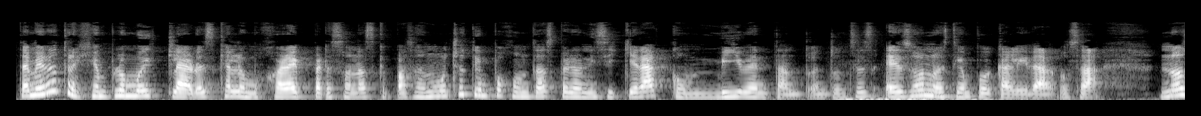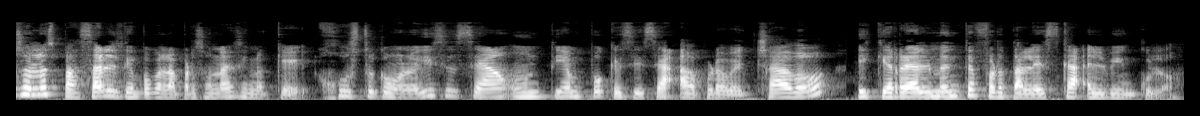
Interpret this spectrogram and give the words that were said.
También otro ejemplo muy claro es que a lo mejor hay personas que pasan mucho tiempo juntas pero ni siquiera conviven tanto. Entonces eso no es tiempo de calidad. O sea, no solo es pasar el tiempo con la persona, sino que justo como lo dices, sea un tiempo que sí sea aprovechado y que realmente fortalezca el vínculo.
